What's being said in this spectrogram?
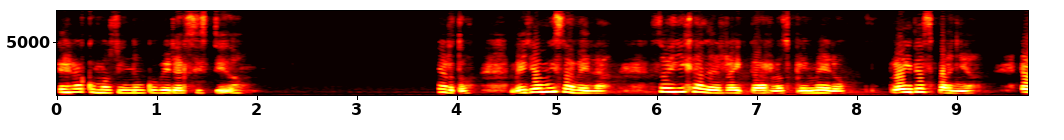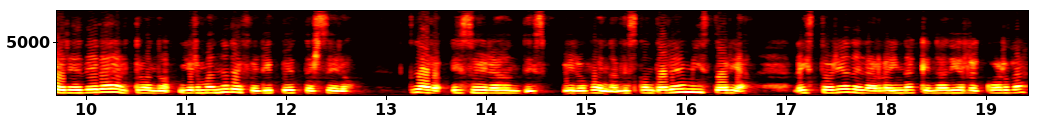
Era como si nunca hubiera existido. Cierto, me llamo Isabela, soy hija del rey Carlos I, rey de España, heredera al trono y hermana de Felipe III. Claro, eso era antes, pero bueno, les contaré mi historia, la historia de la reina que nadie recuerda,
